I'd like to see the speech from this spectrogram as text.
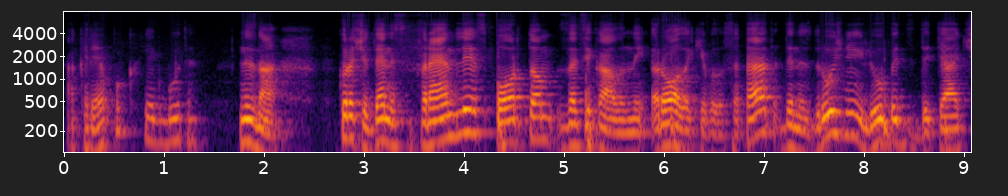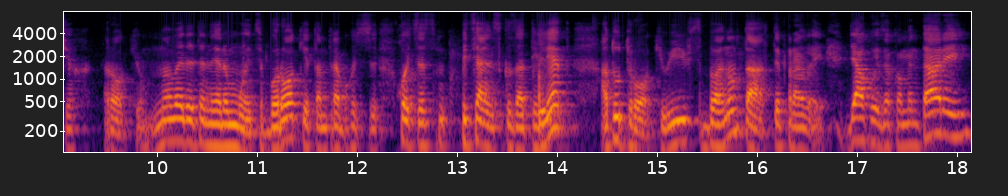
А крепок як буде? Не знаю. Коротше, Денис Френдлі спортом зацікавлений. Ролики велосипед, Денис дружній, любить з дитячих років. Ну, видите, не римується, бо роки там треба хоч, хочеться спеціально сказати лет, а тут років. І. Ну так, ти правий. Дякую за коментарій.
